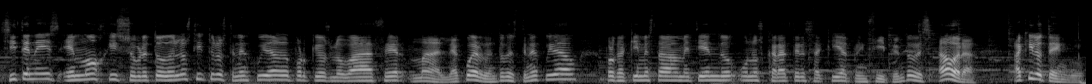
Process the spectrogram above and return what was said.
si tenéis emojis, sobre todo en los títulos, tened cuidado porque os lo va a hacer mal, ¿de acuerdo? Entonces tened cuidado porque aquí me estaba metiendo unos caracteres aquí al principio. Entonces, ahora, aquí lo tengo.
